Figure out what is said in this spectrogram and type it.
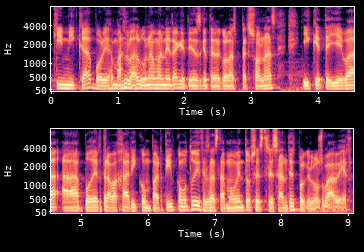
química, por llamarlo de alguna manera, que tienes que tener con las personas y que te lleva a poder trabajar y compartir, como tú dices, hasta momentos estresantes, porque los va a haber.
